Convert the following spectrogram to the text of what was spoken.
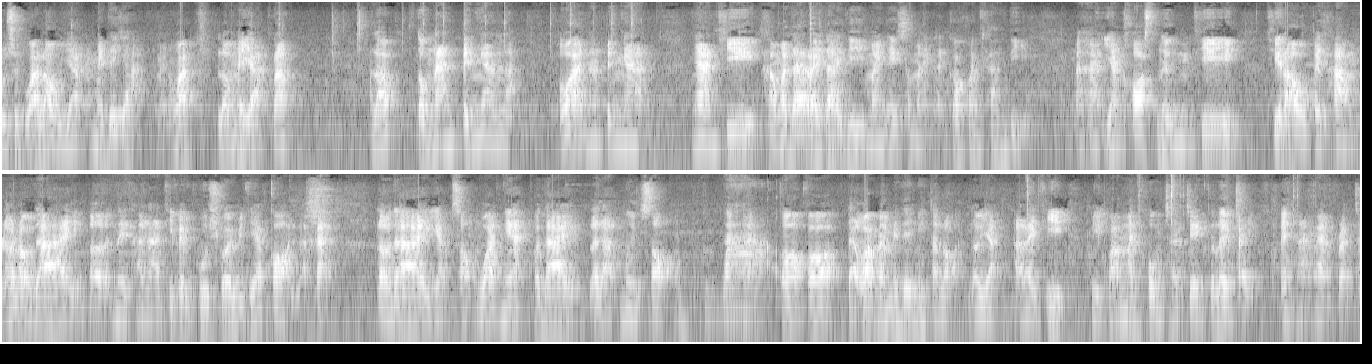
รู้สึกว่าเรายังไม่ได้อยากหมายความว่าเราไม่อยากรับรับตรงนั้นเป็นงานหลัก เพราะว่าอันนั้นเป็นงานงานที่ถามว่าได้รายได้ดีไหมในสมัยนั้นก็ค่อนข้างดีนะฮะอย่างคอร์สหนึ่งที่ที่เราไปทำแล้วเราได้ในฐานะที่เป็นผู้ช่วยวิทยากรละกัน เราได้อย่าง 2 วันเนี่ยก็ได้ระดับ 1 2ื่นสองนะฮะว้าวก็ก็แต่ว่ามันไม่ได้มีตลอดเราอยากอะไรที่มีความมั่นคงชัดเจนก็เลยไปไปหางานประจ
